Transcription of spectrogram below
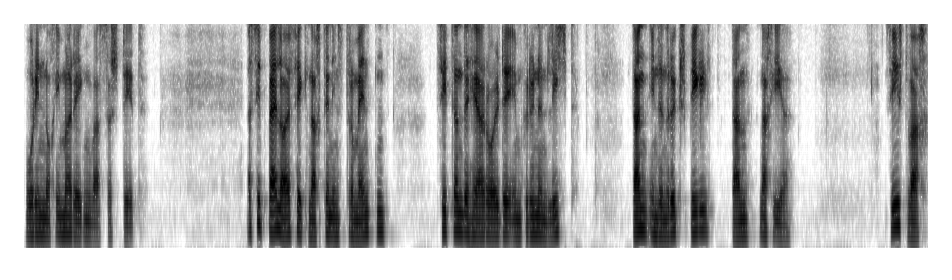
worin noch immer Regenwasser steht. Er sieht beiläufig nach den Instrumenten, zitternde Herolde im grünen Licht, dann in den Rückspiegel, dann nach ihr. Sie ist wach,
